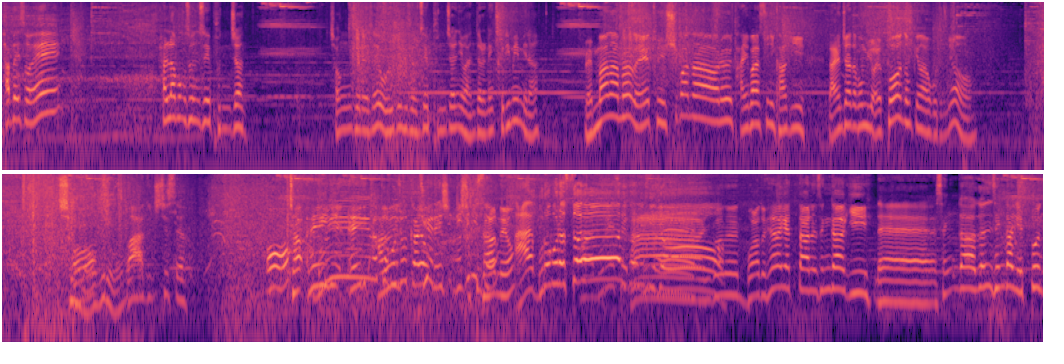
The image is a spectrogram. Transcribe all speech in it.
탑에서의 한라봉 선수의 분전, 정글에서의 올드비 선수의 분전이 만들어낸 그림입니다. 웬만하면 레넥톤이 시바나를 dive할 수 있는 각이 라인전 하다 보면 10번 넘게 나오거든요. 지금 어. 역으로. 와 눈치챘어요. 어? 자, 해일이 또 닿을까요? 뒤에 레시, 리신이 있어요. 닿았네요. 아 물어버렸어요. 아, 이거 아, 이기죠. 이거는 뭐라도 해야겠다는 생각이 네, 생각은 생각일 뿐.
